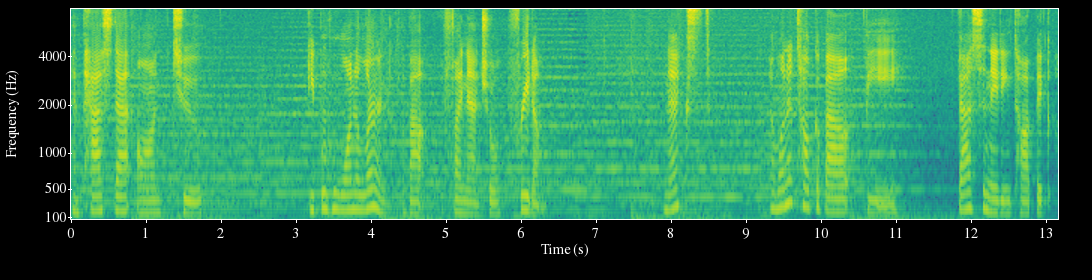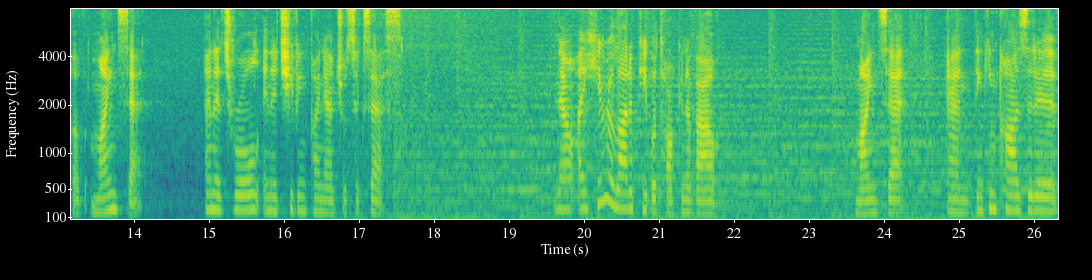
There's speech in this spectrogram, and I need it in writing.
and pass that on to people who want to learn about financial freedom. Next, I want to talk about the fascinating topic of mindset and its role in achieving financial success. Now, I hear a lot of people talking about mindset and thinking positive,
